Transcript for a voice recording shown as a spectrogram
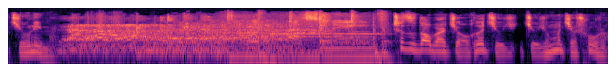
酒里面，impress me. 吃子到边脚和酒酒就没接触上。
